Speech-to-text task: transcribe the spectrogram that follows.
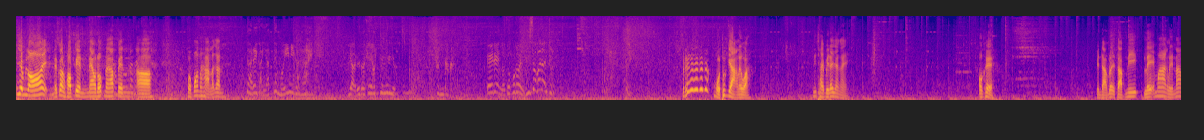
เยี่ยมร้อย เดี๋ยวก่อนขอเปลี่ยนแนวรบนะครับ เป็นอ่าปกป้องทหารแล้วกัน 誰がやっても意味がないやるだけやってみるよとにかくエレンのところへ急がないと เดี๋ยวหมดทุกอย่างเลยวะนี่ใช้ไปได้ยังไง โอเค เป็นดาบด้วยดาบนี่เละมากเลยเน่า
